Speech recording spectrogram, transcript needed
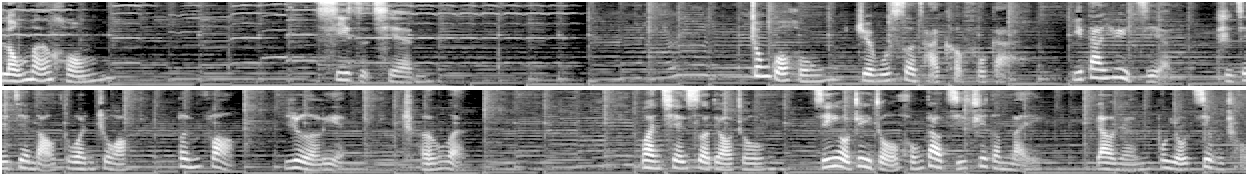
龙门红，西子谦。中国红绝无色彩可覆盖，一旦遇见，直接见到端庄、奔放、热烈、沉稳。万千色调中，仅有这种红到极致的美，让人不由敬崇。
